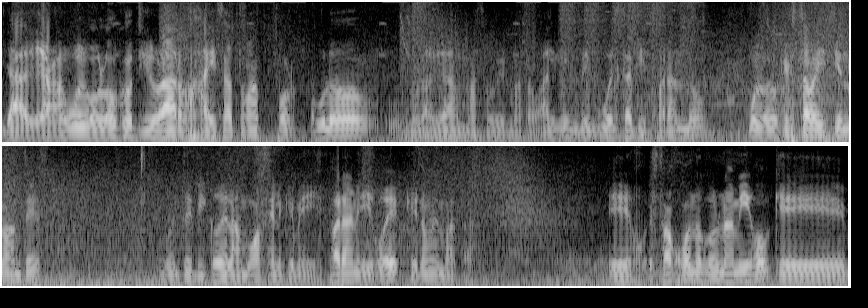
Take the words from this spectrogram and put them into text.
Ya, ya me vuelvo loco, tiro la arrojadiza a tomar por culo. Me la había mazo haber matado a alguien. Doy vueltas disparando. Bueno, lo que estaba diciendo antes. Un momento épico de la MOA en el que me disparan y digo, eh, que no me matas. Eh, estaba jugando con un amigo que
